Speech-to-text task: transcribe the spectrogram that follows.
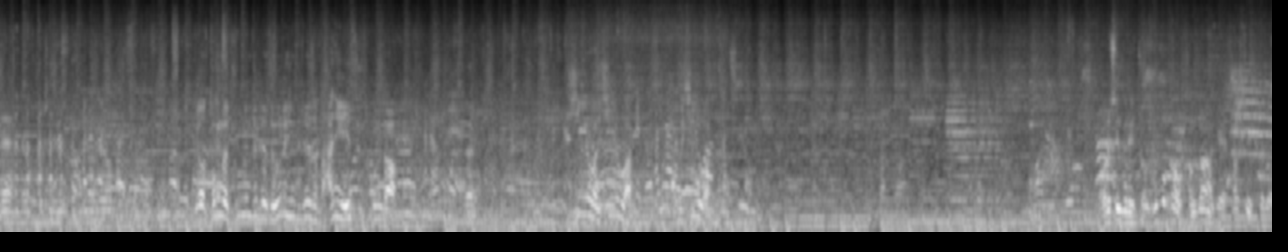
네, 네. 요 동네 주민들에서 어르신들에서 많이 있을 겁니다. 네. 시의원, 시의원. 그 시의원. 어르신들이 좀 행복하고 건강하게 살 수 있도록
